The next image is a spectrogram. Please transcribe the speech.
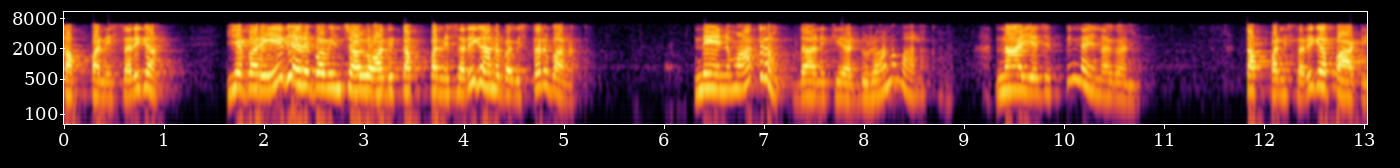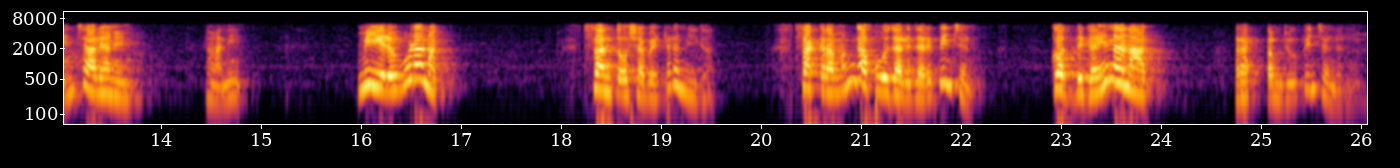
తప్పనిసరిగా ఎవరేది అనుభవించాలో అది తప్పనిసరిగా అనుభవిస్తారు బాలక నేను మాత్రం దానికి అడ్డురాను బాలక నా చెప్పిందైనా చెప్పింది అయినా కానీ తప్పనిసరిగా పాటించాలి అని. నేను కానీ మీరు కూడా నాకు సంతోషపెట్టడమేగా. సక్రమంగా పూజలు జరిపించండి. కొద్దిగైనా నాకు రక్తం చూపించండి అన్నాడు.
